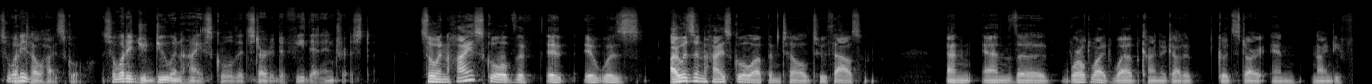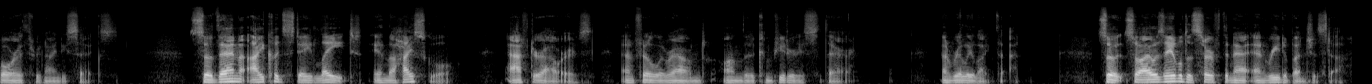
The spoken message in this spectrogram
So what did until high school. so what did you do in high school that started to feed that interest? So in high school, the it it was I was in high school up until 2000, and and the World Wide Web kind of got a good start in 94 through 96. So then I could stay late in the high school after hours and fiddle around on the computers there, and really liked that. So so I was able to surf the net and read a bunch of stuff.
